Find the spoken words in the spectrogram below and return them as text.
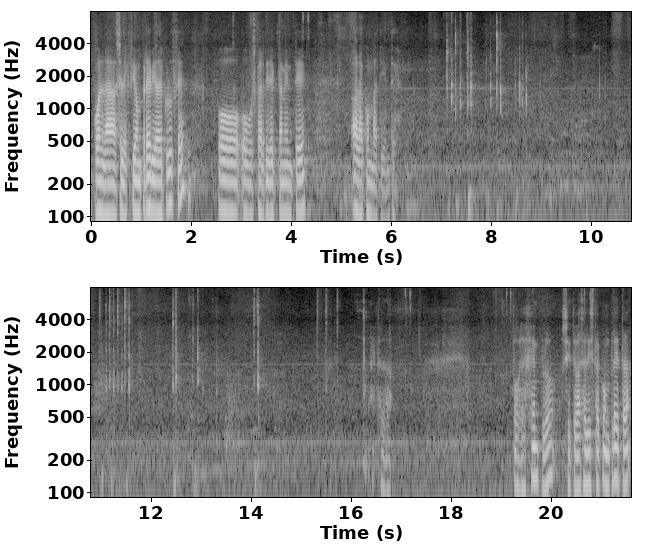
con la selección previa del cruce o, buscar directamente a la combatiente. Por ejemplo, si te vas a lista completa,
